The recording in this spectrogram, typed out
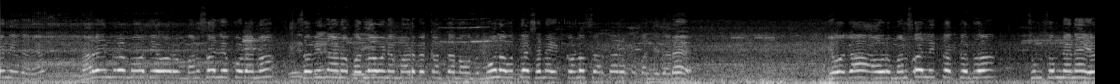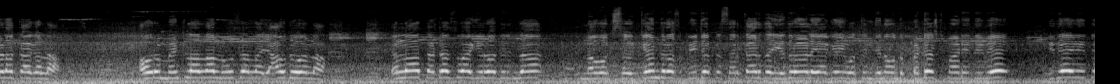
ಏನಿದ್ದಾರೆ, ನರೇಂದ್ರ ಮೋದಿ ಅವರ ಮನಸ್ಸಲ್ಲಿ ಕೂಡ ಸಂವಿಧಾನ ಬದಲಾವಣೆ ಮಾಡಬೇಕಂತ ಒಂದು ಮೂಲ ಉದ್ದೇಶನ ಇಟ್ಕೊಂಡು ಸರ್ಕಾರಕ್ಕೆ ಬಂದಿದ್ದಾರೆ. ಇವಾಗ ಅವ್ರ ಮನಸ್ಸಲ್ಲಿ ಇತ್ತಂದ್ರೆ ಸುಮ್ ಸುಮ್ಮನೆ ಹೇಳೋಕ್ಕಾಗಲ್ಲ. ಅವರು ಮೆಂಟ್ಲಲ್ಲ ಲೂಸ್ ಅಲ್ಲ ಯಾವುದೂ ಅಲ್ಲ. ಎಲ್ಲ ತಟಸ್ಥವಾಗಿರೋದ್ರಿಂದ ನಾವು ಕೇಂದ್ರ ಬಿ ಜೆ ಪಿ ಸರ್ಕಾರದ ಎದುರಾಳಿಯಾಗಿ ಇವತ್ತಿನ ದಿನ ಒಂದು ಪ್ರೊಟೆಸ್ಟ್ ಮಾಡಿದ್ದೀವಿ. ಇದೇ ರೀತಿ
